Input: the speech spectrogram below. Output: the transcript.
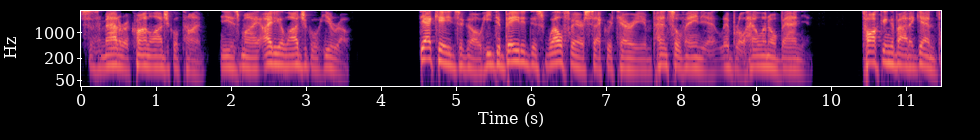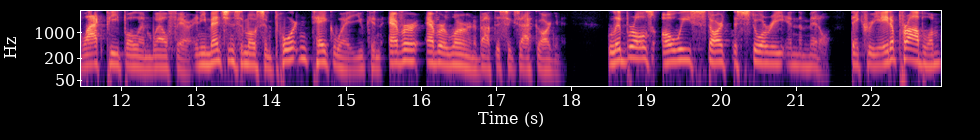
This is a matter of chronological time. He is my ideological hero. Decades ago, he debated this welfare secretary in Pennsylvania, liberal Helen O'Bannon, talking about, again, black people and welfare. And he mentions the most important takeaway you can ever, ever learn about this exact argument. Liberals always start the story in the middle. They create a problem,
